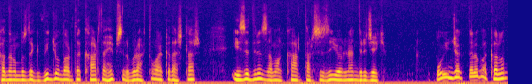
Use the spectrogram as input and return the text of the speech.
kanalımızdaki videolarda karta hepsini bıraktım arkadaşlar. İzlediğiniz zaman kartlar sizi yönlendirecek. Oyuncaklara bakalım.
